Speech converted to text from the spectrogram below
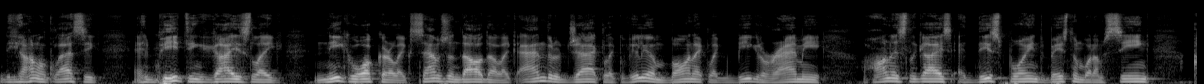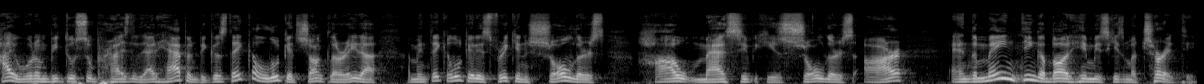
the Arnold Classic and beating guys like Nick Walker, like Samson Dauda, like Andrew Jack, like William Bonac, like Big Ramy. Honestly, guys, at this point, based on what I'm seeing, I wouldn't be too surprised if that happened because take a look at Shaun Clarida. I mean, take a look at his freaking shoulders, how massive his shoulders are. And the main thing about him is his maturity.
